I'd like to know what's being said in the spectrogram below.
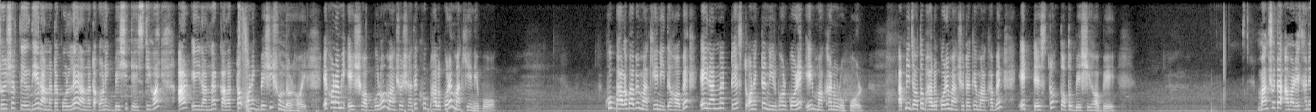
সরিষার তেল দিয়ে রান্নাটা করলে রান্নাটা অনেক বেশি টেস্টি হয় আর এই রান্নার কালারটাও অনেক বেশি সুন্দর হয়। এখন আমি এই সবগুলো মাংসর সাথে খুব ভালো করে মাখিয়ে নেব। খুব ভালোভাবে মাখিয়ে নিতে হবে। এই রান্নার টেস্ট অনেকটা নির্ভর করে এর মাখানোর ওপর আপনি যত ভালো করে মাংসটাকে মাখাবেন, এর টেস্টও তত বেশি হবে। মাংসটা আমার এখানে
